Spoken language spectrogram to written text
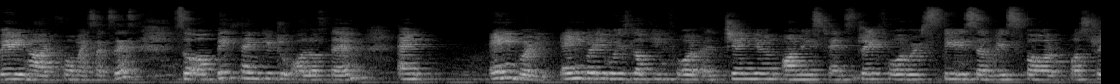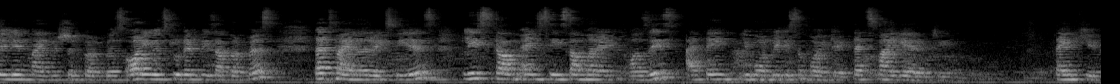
very hard for my success. So a big thank you to all of them. And anybody, anybody who is looking for a genuine, honest and straightforward speedy service for Australian migration purpose or even student visa purpose, that's my another experience. Please come and see someone at Aussizz. I think you won't be disappointed. That's my guarantee. Thank you.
